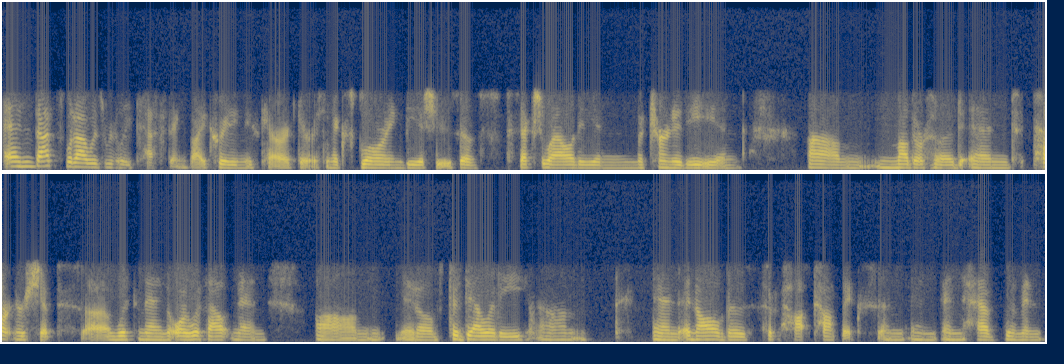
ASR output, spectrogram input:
And that's what I was really testing by creating these characters and exploring the issues of sexuality and maternity and um, motherhood and partnerships uh, with men or without men, um, you know, fidelity, um, and and all of those sort of hot topics, and and and have women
